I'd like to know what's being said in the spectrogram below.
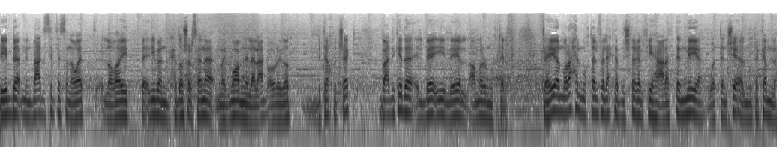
بيبدأ من بعد ست سنوات لغاية تقريبا 11 سنة مجموعة من الألعاب أو الرياضات بتاخد شكل. وبعد كده الباقي اللي هي الأعمار المختلفة. فهي المراحل المختلفة اللي إحنا بنشتغل فيها على التنمية والتنشئة المتكاملة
